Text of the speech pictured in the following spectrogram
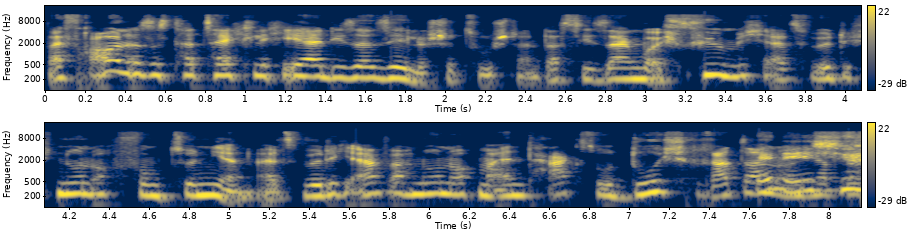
Bei Frauen ist es tatsächlich eher dieser seelische Zustand, dass sie sagen, boah, ich fühle mich, als würde ich nur noch funktionieren, als würde ich einfach nur noch meinen Tag so durchrattern. Kenn ich. ja.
